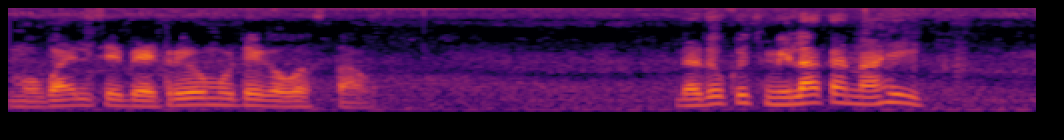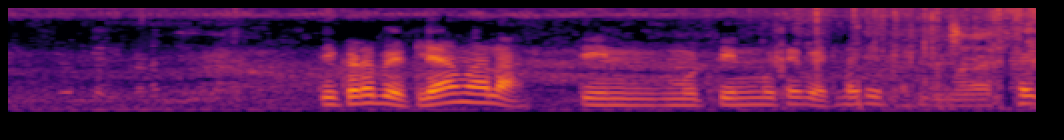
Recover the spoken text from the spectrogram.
मोबाईलचे बॅटरी व मोठे गवस हाव दादू कुछ मिला का नाही? तिकडं भेटले मला तीन मु- तीन मुठे भेटले तिथं. मला काही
